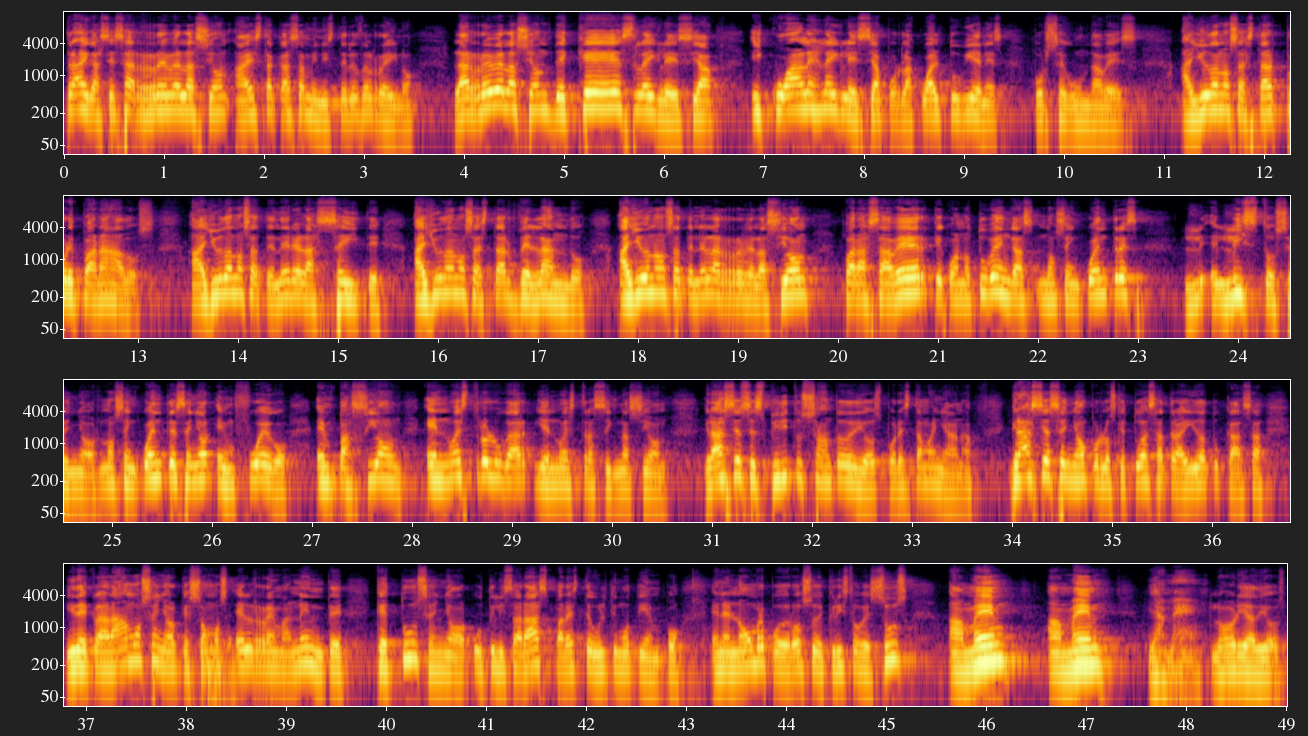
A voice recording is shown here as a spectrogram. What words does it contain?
traigas esa revelación a esta casa Ministerios del Reino, la revelación de qué es la iglesia y cuál es la iglesia por la cual tú vienes por segunda vez. Ayúdanos a estar preparados, ayúdanos a tener el aceite, ayúdanos a estar velando, ayúdanos a tener la revelación para saber que cuando tú vengas nos encuentres li- listos, Señor, nos encuentres, Señor, en fuego, en pasión, en nuestro lugar y en nuestra asignación. Gracias, Espíritu Santo de Dios, por esta mañana. Gracias, Señor, por los que tú has atraído a tu casa. Y declaramos, Señor, que somos el remanente que tú, Señor, utilizarás para este último tiempo. En el nombre poderoso de Cristo Jesús. Amén, amén y amén. Gloria a Dios.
